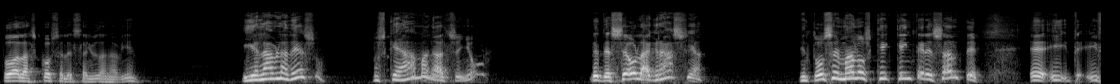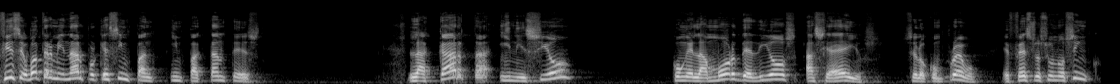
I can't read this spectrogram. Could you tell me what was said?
todas las cosas les ayudan a bien. Y él habla de eso, los que aman al Señor. Les deseo la gracia. Entonces, hermanos, qué, interesante. Eh, y, y, fíjense, voy a terminar porque es impactante esto. La carta inició con el amor de Dios hacia ellos. Se lo compruebo. Efesios 1.5.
